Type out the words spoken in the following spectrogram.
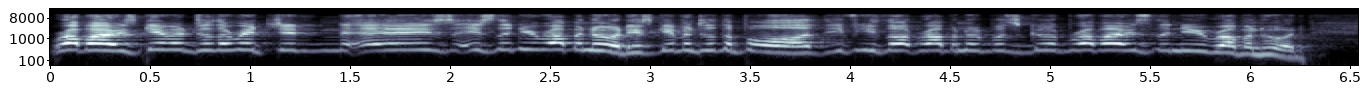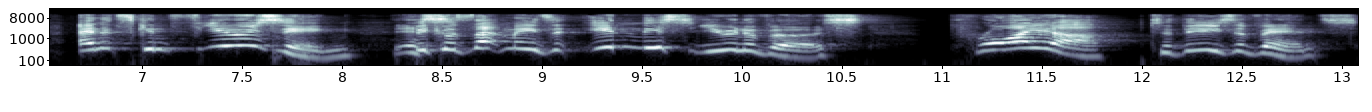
Robbo's given to the rich and is, is the new Robin Hood. He's given to the poor. If you thought Robin Hood was good, Robbo's the new Robin Hood. And it's confusing Yes. because that means that in this universe, prior to these events,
